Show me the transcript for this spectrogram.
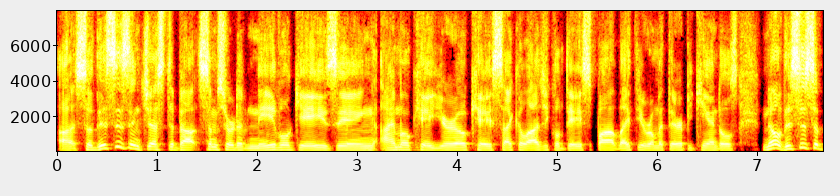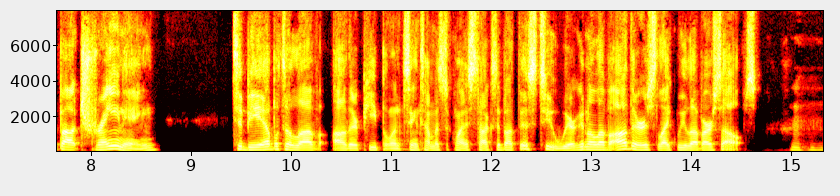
uh, so this isn't just about some sort of navel gazing, I'm okay, you're okay, psychological day spa, light the aromatherapy candles. No, this is about training to be able to love other people. And St. Thomas Aquinas talks about this too. We're going to love others like we love ourselves. Mm-hmm.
